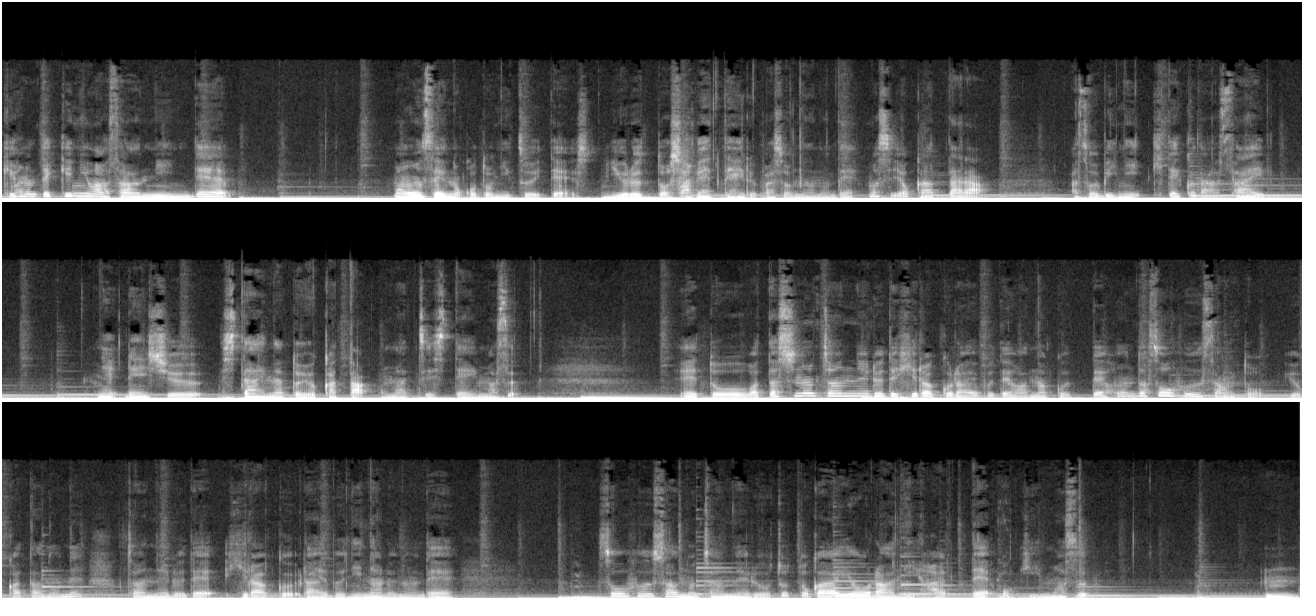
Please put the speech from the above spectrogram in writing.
基本的には3人でまあ、音声のことについてゆるっと喋っている場所なのでもしよかったら遊びに来てください。ね、練習したいなという方お待ちしています。えーと、私のチャンネルで開くライブではなくって本田宗風さんという方のねチャンネルで開くライブになるので宗風さんのチャンネルをちょっと概要欄に貼っておきます。うん、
